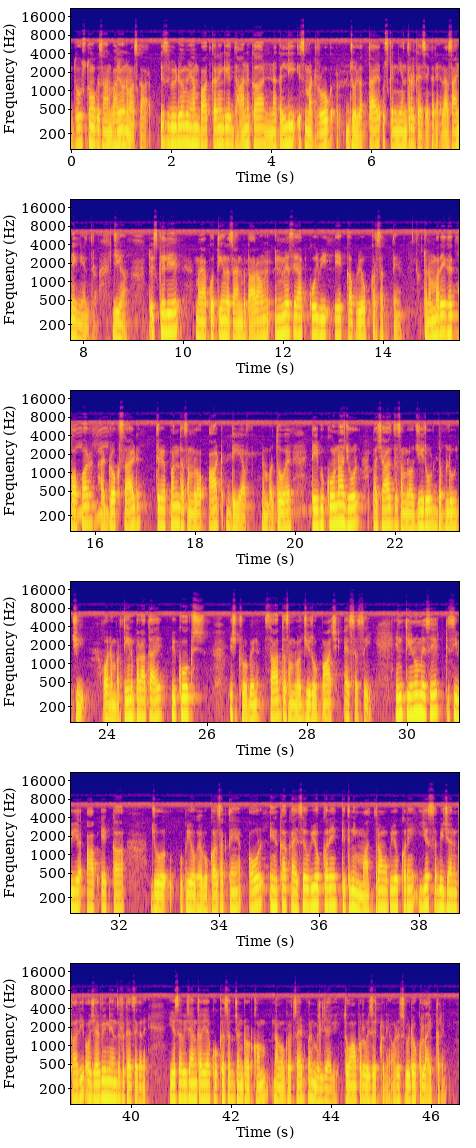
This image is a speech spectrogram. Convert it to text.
दोस्तों, किसान भाइयों, नमस्कार। इस वीडियो में हम बात करेंगे धान का नकली इसमट रोग जो लगता है, उसके नियंत्रण कैसे करें? रासायनिक नियंत्रण। जी हाँ तो इसके लिए मैं आपको तीन रसायन बता रहा हूँ। इनमें से आप कोई भी एक का प्रयोग कर सकते हैं। तो नंबर एक है कॉपर हाइड्रोक्साइड तिरपन दशमलव आठ डी एफ़ नंबर दो है टेबुकोनाजोल पचास दशमलव ज़ीरो डब्ल्यू जी। और नंबर तीन पर आता है पिकोक्स। स्ट्रोबिन सात दशमलव ज़ीरो पाँच एस एस सी इन तीनों में से किसी भी आप एक का जो उपयोग है वो कर सकते हैं और इनका कैसे उपयोग करें, कितनी मात्रा में उपयोग करें, ये सभी जानकारी और जैविक नियंत्रण कैसे करें, ये सभी जानकारी आपको कृषक जन डॉट कॉम नामक वेबसाइट पर मिल जाएगी। तो वहाँ पर विज़िट करें और इस वीडियो को लाइक करें।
